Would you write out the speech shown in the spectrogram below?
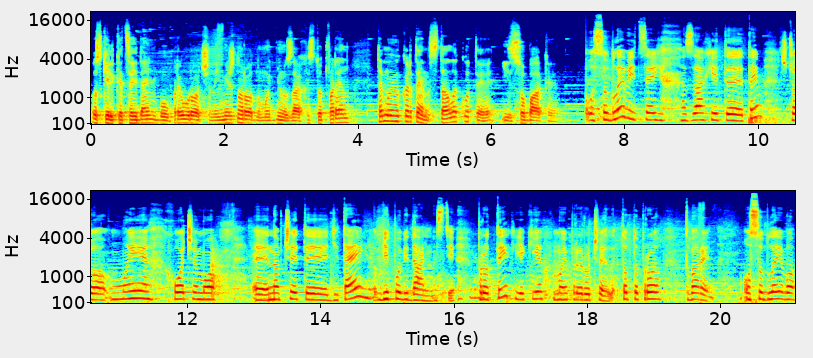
Оскільки цей день був приурочений Міжнародному дню захисту тварин, темою картин стали коти і собаки. Особливий цей захід е, тим, що ми хочемо е, навчити дітей відповідальності про тих, яких ми приручили, тобто про тварин, особливо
